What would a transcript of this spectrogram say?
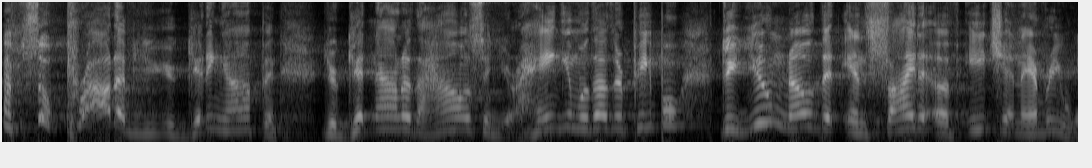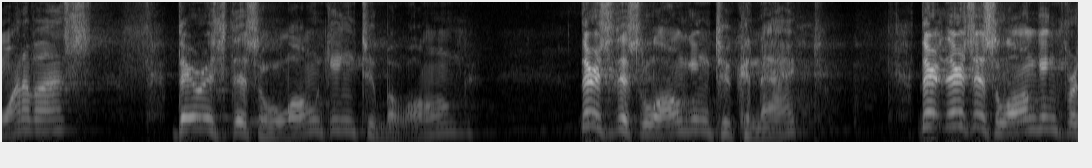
I'm so proud of you. You're getting up and you're getting out of the house and you're hanging with other people. Do you know that inside of each and every one of us, there is this longing to belong? There's this longing to connect. There, there's this longing for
